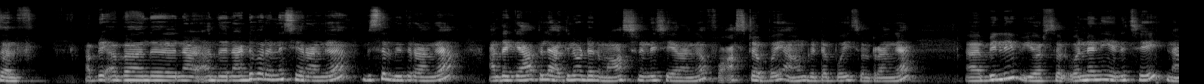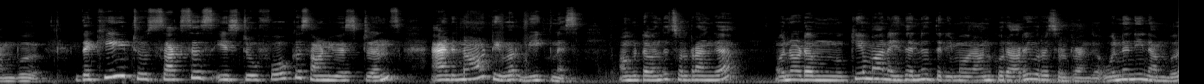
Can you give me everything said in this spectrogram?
yourself அப்படி அப்போ அந்த ந அந்த நடுவர் என்ன செய்கிறாங்க விசில் விதுறாங்க. அந்த கேப்பில் அகிலோண்டன் மாஸ்டர் என்ன செய்கிறாங்க ஃபாஸ்ட்டாக போய் அவங்ககிட்ட போய் சொல்கிறாங்க பிலீவ் யுவர் சொல் ஒன்றை நீ என்ன செய்? நம்பு. The key to success is to focus on your strengths and not your weakness அவங்ககிட்ட வந்து சொல்கிறாங்க உன்னோட முக்கியமான இது என்ன தெரியுமா? அவனுக்கு ஒரு அறிவுரை சொல்கிறாங்க ஒன்று நீ நம்பு.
